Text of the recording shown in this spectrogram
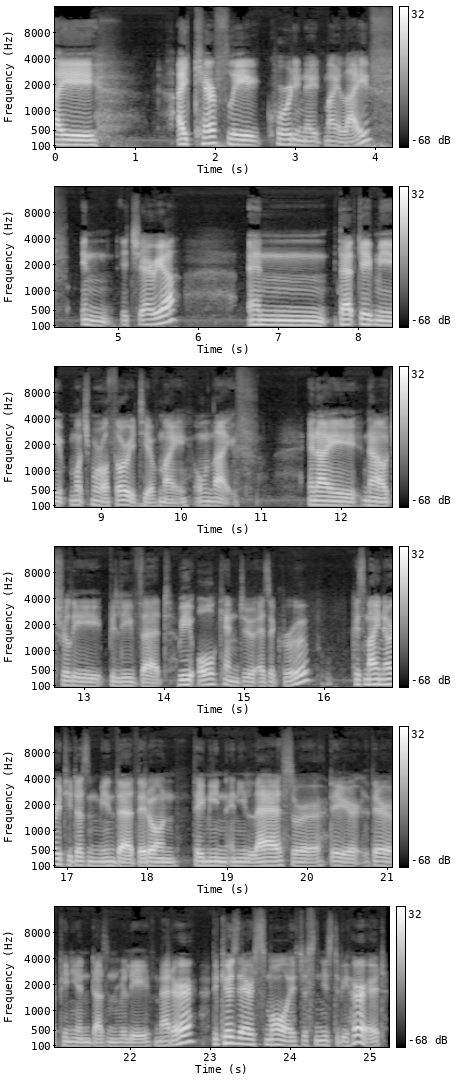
I I carefully coordinate my life in each area and that gave me much more authority of my own life. And i now truly believe that we all can do as a group because minority doesn't mean that they don't they mean any less or their their opinion doesn't really matter. Because they're small it just needs to be heard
